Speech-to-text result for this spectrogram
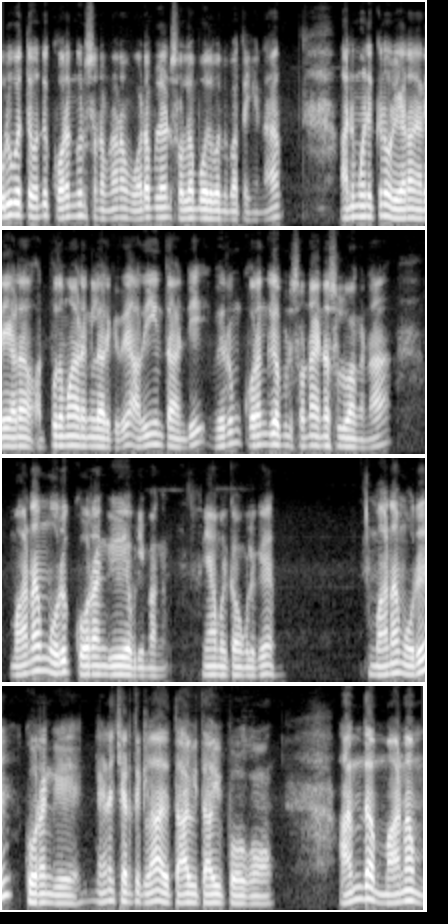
உருவத்தை வந்து குரங்குன்னு சொன்னோம்னா நம்ம உடம்புலன்னு சொல்லும் போது வந்து பார்த்தீங்கன்னா அனுமனுக்குன்னு ஒரு இடம் நிறைய இடம் அற்புதமான இடங்களா இருக்குது. அதையும் தாண்டி வெறும் குரங்கு அப்படின்னு சொன்னால் என்ன சொல்லுவாங்கன்னா மனம் ஒரு குரங்கு அப்படிம்பாங்க. ஞாபகம் இருக்கா உங்களுக்கு? மனம் ஒரு குரங்கு. நினைச்ச இடத்துக்குலாம் அது தாவி தாவி போகும். அந்த மனம்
